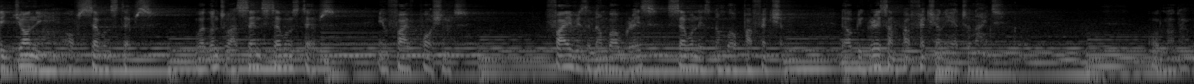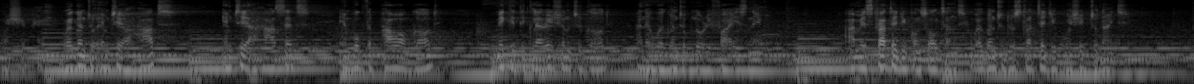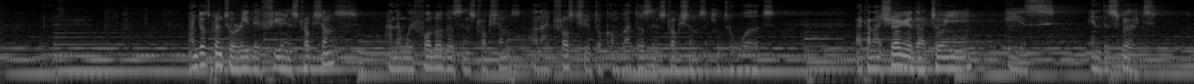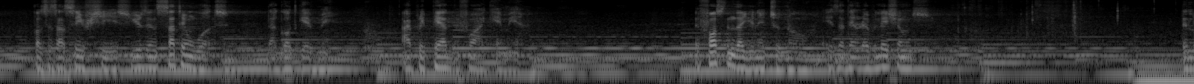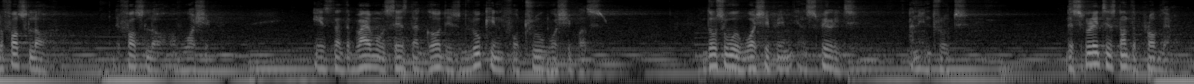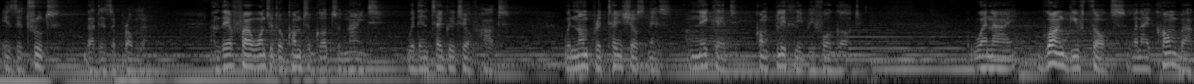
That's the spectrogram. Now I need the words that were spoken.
a journey of seven steps. We're going to ascend seven steps in five portions. Five is the number of grace, seven is the number of perfection. There will be grace and perfection here tonight. Oh Lord, I worship you. We're going to empty our hearts, empty our assets, invoke the power of God, make a declaration to God, and then we're going to glorify His name. I'm a strategy consultant. We're going to do strategic worship tonight. I'm just going to read a few instructions and then we follow those instructions. And I trust you to convert those instructions into words. I can assure you that Tony is in the spirit because it's as if she is using certain words that God gave me. I prepared before I came here. The first thing that you need to know is that in Revelations, the first law, the first law of worship, is that the Bible says that God is looking for true worshippers, those who will worship Him in spirit and in truth. The spirit is not the problem, it's the truth that is the problem. And therefore, I want you to come to God tonight with integrity of heart, with non pretentiousness, naked, completely before God. When I go and give thoughts, when I come back,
